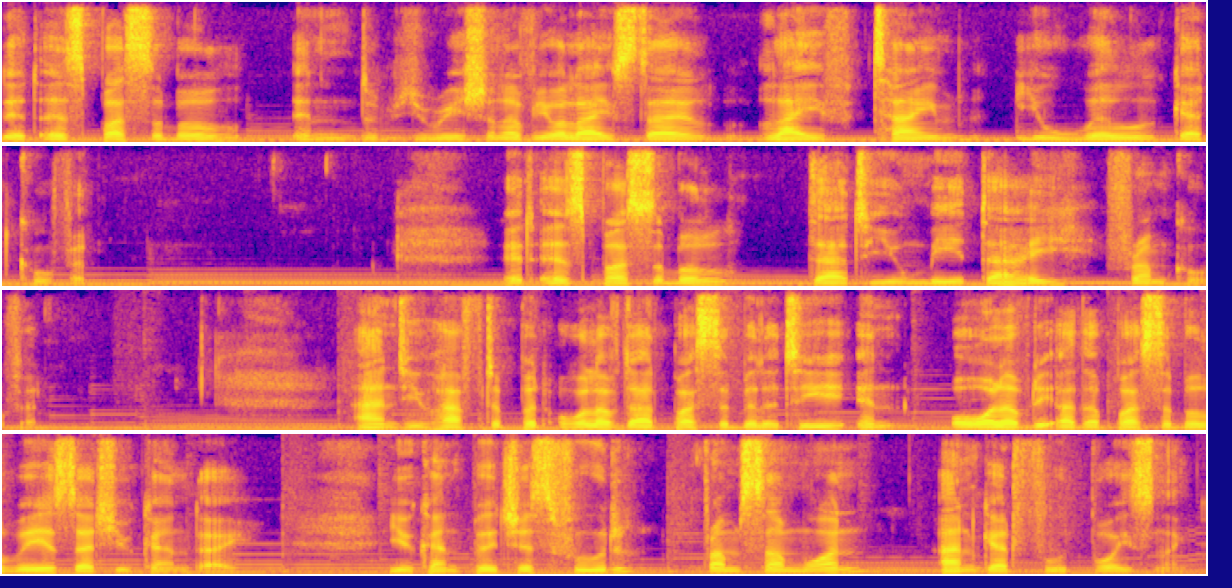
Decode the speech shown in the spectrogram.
It is possible in the duration of your lifestyle, lifetime, you will get COVID. It is possible that you may die from COVID. And you have to put all of that possibility in all of the other possible ways that you can die. You can purchase food from someone and get food poisoning.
